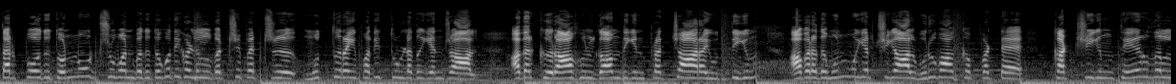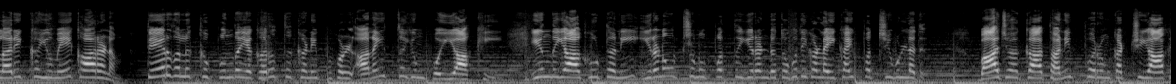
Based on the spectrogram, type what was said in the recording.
தற்போது தொன்னூற்று ஒன்பது தொகுதிகளில் வெற்றி பெற்று முத்திரை பதித்துள்ளது என்றால் அதற்கு ராகுல் காந்தியின் பிரச்சார உத்தியும் அவரது முன்முயற்சியால் உருவாக்கப்பட்ட கட்சியின் தேர்தல் அறிக்கையுமே காரணம். தேர்தலுக்கு புந்தைய கருத்து கணிப்புகள் அனைத்தையும் பொய்யாக்கி இந்தியா கூட்டணி இருநூற்று முப்பத்தி இரண்டு தொகுதிகளை கைப்பற்றியுள்ளது. பாஜக தனிப்பெரும் கட்சியாக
